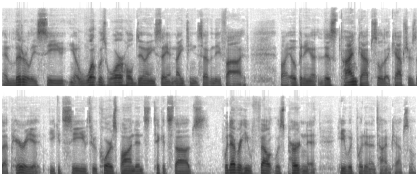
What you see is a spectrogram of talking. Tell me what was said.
and literally see, you know, what was Warhol doing, say, in 1975 by opening a, this time capsule that captures that period, you could see through correspondence, ticket stubs, whatever he felt was pertinent, he would put in a time capsule.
